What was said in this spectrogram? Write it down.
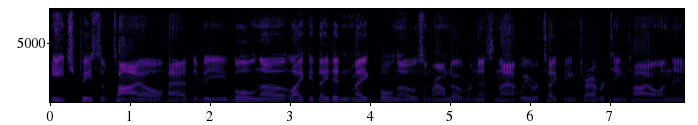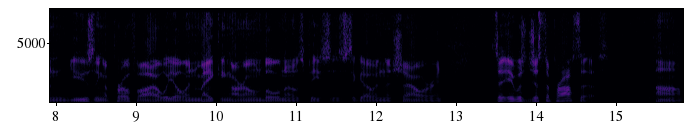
each piece of tile had to be bull nose, like they didn't make bull nose and round over and this and that. We were taking travertine tile and then using a profile wheel and making our own bull nose pieces to go in the shower. And so it was just a process. Um,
